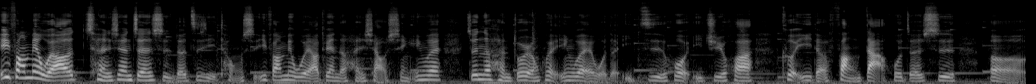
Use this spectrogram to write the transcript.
一方面我要呈现真实的自己，同时一方面我也要变得很小心，因为真的很多人会因为我的一字或一句话刻意的放大，或者是呃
